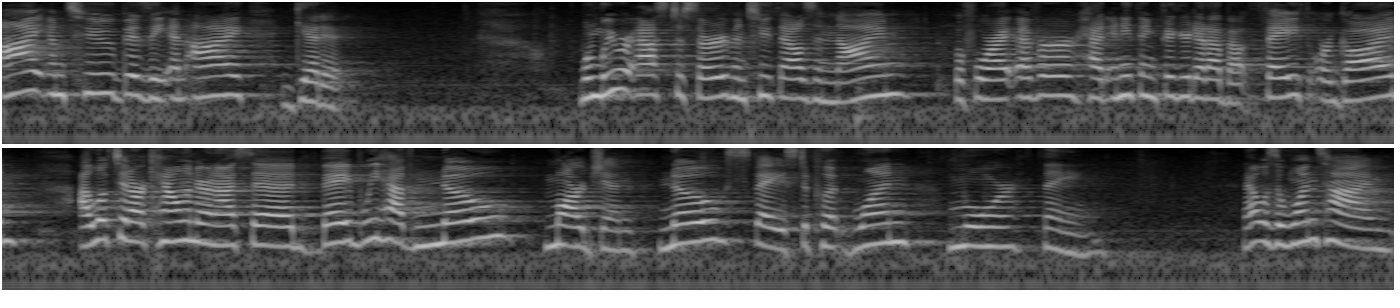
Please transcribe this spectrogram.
I am too busy, and I get it. When we were asked to serve in 2009, before I ever had anything figured out about faith or God, I looked at our calendar and I said, Babe, we have no margin, no space to put one more thing. That was the one time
